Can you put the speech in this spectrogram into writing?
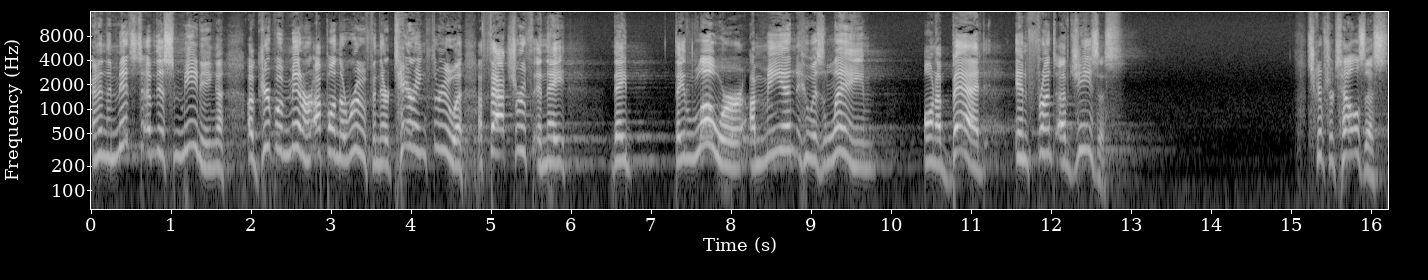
And in the midst of this meeting, a, a, group of men are up on the roof and they're tearing through a, a thatched roof and they, they, they lower a man who is lame on a bed in front of Jesus. Scripture tells us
